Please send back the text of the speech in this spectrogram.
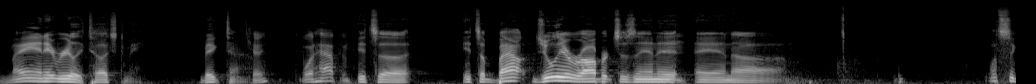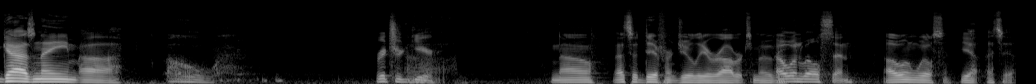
Man, it really touched me, big time. Okay, what happened? It's a, it's about Julia Roberts is in it, and uh, what's the guy's name? Uh, oh, Richard Gere. no, that's a different Julia Roberts movie. Owen Wilson. Owen Wilson. Yeah, that's it.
